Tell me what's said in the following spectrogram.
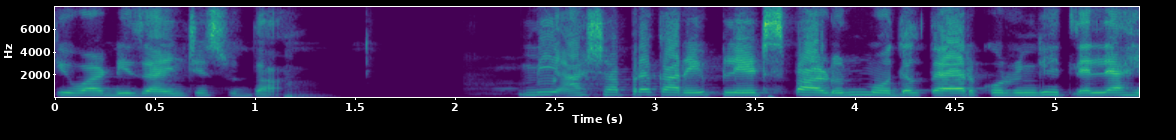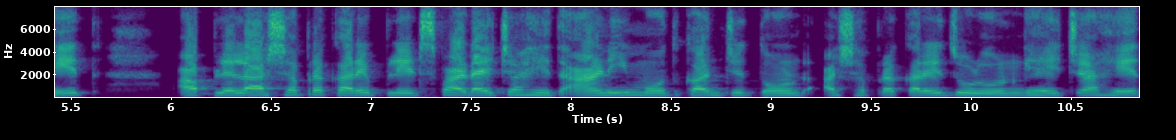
किंवा डिझाईनचे सुद्धा. मी अशा प्रकारे प्लेट्स पाडून मोदक तयार करून घेतलेले आहेत. आपल्याला अशा प्रकारे प्लेट्स पाडायचे आहेत आणि मोदकांचे तोंड अशा प्रकारे जुळवून घ्यायचे आहेत.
